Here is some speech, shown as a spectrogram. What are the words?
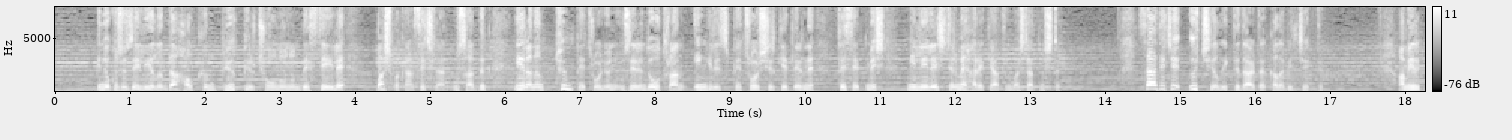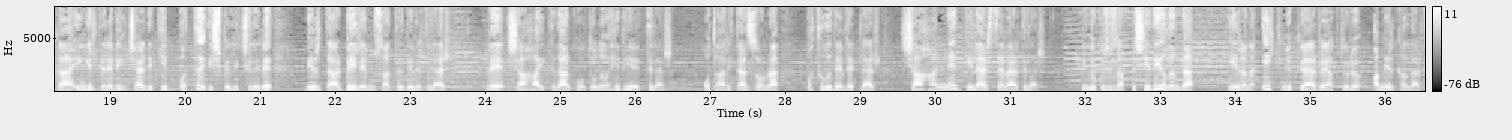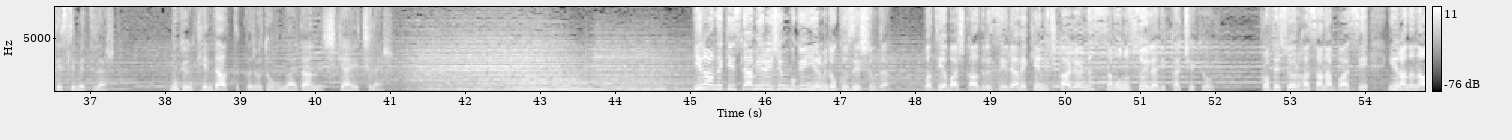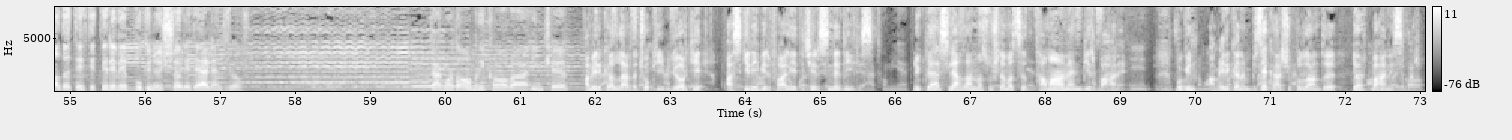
1950 yılında halkın büyük bir çoğunluğunun desteğiyle başbakan seçilen Musaddık, İran'ın tüm petrolün üzerinde oturan İngiliz petrol şirketlerini feshetmiş, millileştirme harekatını başlatmıştı. Sadece 3 yıl iktidarda kalabilecekti. Amerika, İngiltere ve içerideki Batı işbirlikçileri bir darbeyle Musaddık'ı devirdiler ve Şah'a iktidar koltuğunu hediye ettiler. O tarihten sonra Batılı devletler Şah'a ne dilerse verdiler. 1967 yılında İran'a ilk nükleer reaktörü Amerikalılar teslim ettiler. Bugün kendi attıkları tohumlardan şikayetçiler. İran'daki İslami rejim bugün 29 yaşında. Batıya başkaldırısıyla ve kendi çıkarlarını savunusuyla dikkat çekiyor. Profesör Hasan Abbasi İran'ın aldığı tehditleri ve bugünü şöyle değerlendiriyor. Amerikalılar da çok iyi biliyor ki askeri bir faaliyet içerisinde değiliz. Nükleer silahlanma suçlaması tamamen bir bahane. Bugün Amerika'nın bize karşı kullandığı dört bahanesi var.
